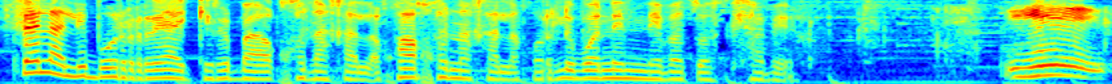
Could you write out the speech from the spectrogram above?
Fela le borre a kere ba kgonagala go a kgonagala gore le bone nne ba tswa setlhabelo Yes,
